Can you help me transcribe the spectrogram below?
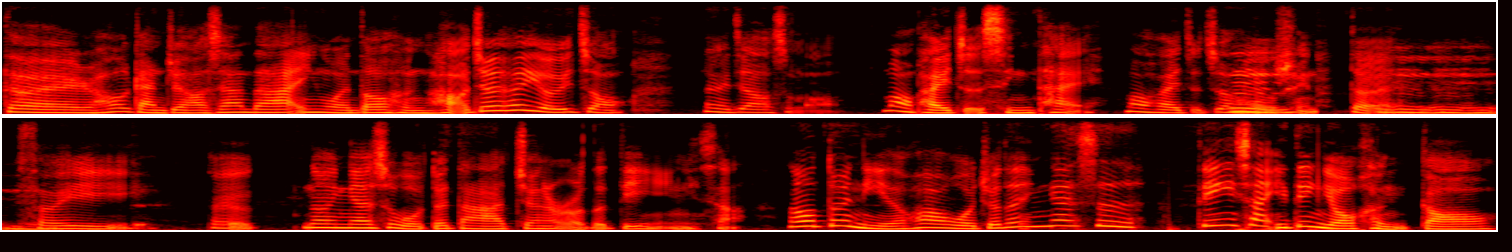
对，然后感觉好像大家英文都很好，就会有一种那个叫什么冒牌者心态，冒牌者症候群。对，嗯嗯嗯嗯，所以对，那应该是我对大家 general 的第一印象。然后对你的话，我觉得应该是第一印象一定有很高，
